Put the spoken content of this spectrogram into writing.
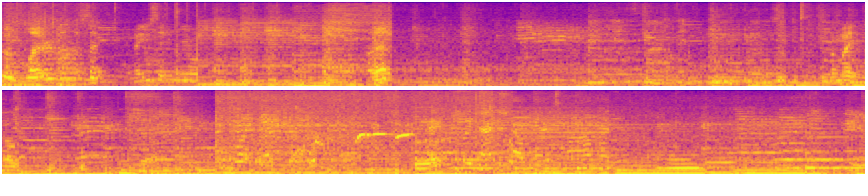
Those letters on the side. I know you said you were. I might help. You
